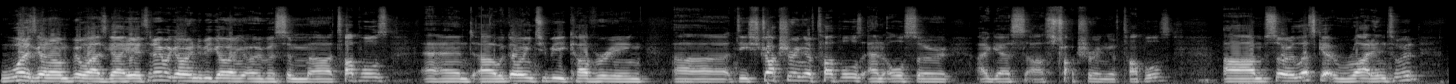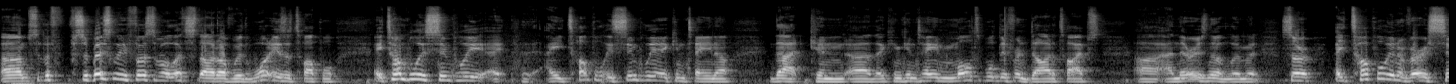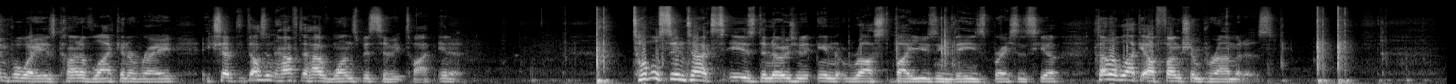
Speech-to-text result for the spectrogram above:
What is going on, BitWise Guy here. Today we're going to be going over some uh, tuples and uh, we're going to be covering uh, destructuring of tuples and also, I guess, uh, structuring of tuples. Um, so let's get right into it. Um, so, the, so basically, first of all, let's start off with what is a tuple. A tuple is simply a, a tuple is simply a container that can uh, that can contain multiple different data types uh, and there is no limit. So a tuple in a very simple way is kind of like an array, except it doesn't have to have one specific type in it. Tuple syntax is denoted in Rust by using these braces here, kind of like our function parameters.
